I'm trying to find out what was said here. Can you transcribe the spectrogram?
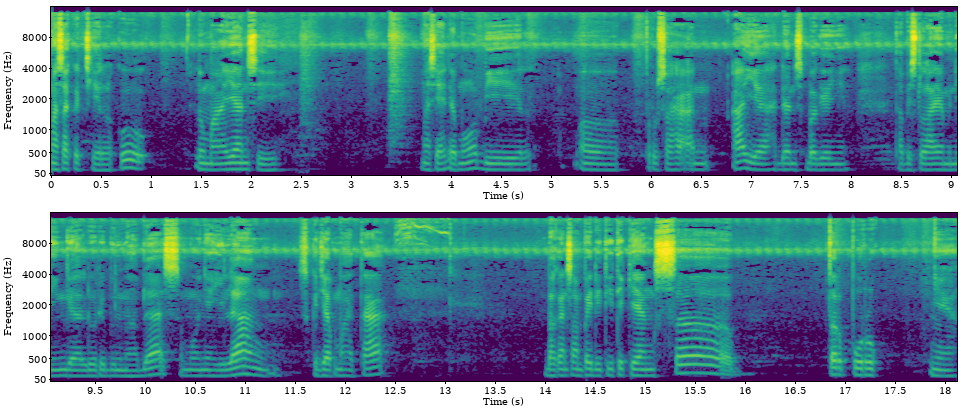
masa kecilku lumayan sih. Masih ada mobil eh, perusahaan ayah dan sebagainya. Tapi setelah ayah meninggal 2015 semuanya hilang sekejap mata. Bahkan sampai di titik yang se terpuruknya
